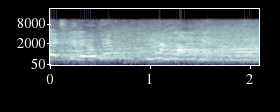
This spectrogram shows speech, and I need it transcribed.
Thank you, real.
